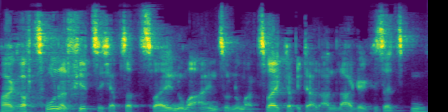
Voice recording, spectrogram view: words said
§ 240 Absatz 2 Nummer 1 und Nummer 2 Kapitalanlagegesetzbuch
